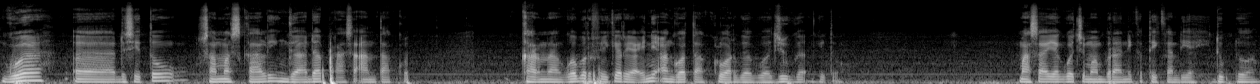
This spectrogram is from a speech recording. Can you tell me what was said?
Gue uh, di situ sama sekali nggak ada perasaan takut karena gue berpikir ya ini anggota keluarga gue juga gitu. Masa ya gue cuma berani ketika dia hidup doang.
